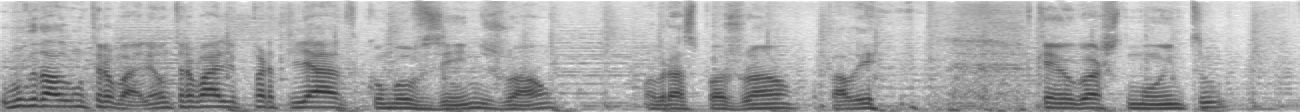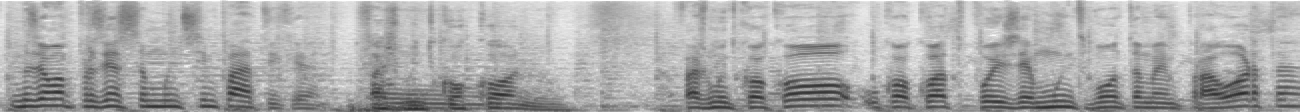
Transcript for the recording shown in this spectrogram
O burro dá algum trabalho. É um trabalho partilhado com o meu vizinho, João. Um abraço para o João, está ali, de quem eu gosto muito. Mas é uma presença muito simpática. Faz muito cocó, não? Faz muito cocó. O cocó depois é muito bom também para a horta.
